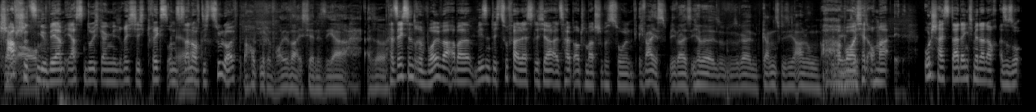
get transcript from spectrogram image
Scharfschützengewehr im ersten Durchgang nicht richtig kriegst und es Ja. dann auf dich zuläuft. Überhaupt ein Revolver ist ja eine sehr, also Tatsächlich sind Revolver aber wesentlich zuverlässlicher als halbautomatische Pistolen. ich weiß, ich weiß, ich habe so, sogar ein ganz bisschen Ahnung. Oh, boah, ich Hinsicht. hätte auch mal. Und Scheiß, da denke ich mir dann auch, also so,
